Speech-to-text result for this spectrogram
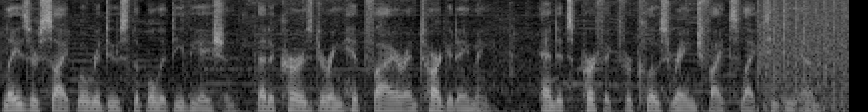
Laser sight will reduce the bullet deviation that occurs during hip fire and target aiming. And it's perfect for close range fights like TDM.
